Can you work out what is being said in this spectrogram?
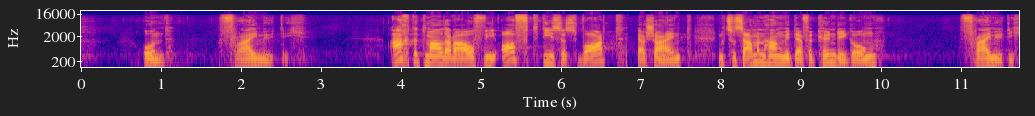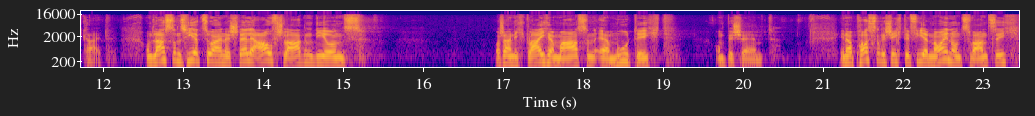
und freimütig. Achtet mal darauf, wie oft dieses Wort erscheint im Zusammenhang mit der Verkündigung Freimütigkeit. Und lasst uns hierzu eine Stelle aufschlagen, die uns wahrscheinlich gleichermaßen ermutigt und beschämt. In Apostelgeschichte 4, 29,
